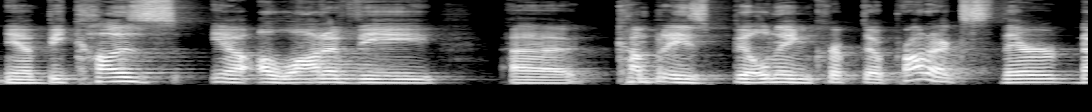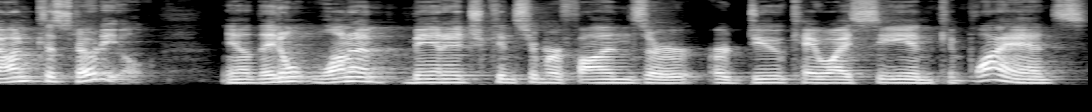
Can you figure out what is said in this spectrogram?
You know, because, you know, a lot of the uh, companies building crypto products, they're non-custodial. You know, they don't want to manage consumer funds or, or do KYC and compliance.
